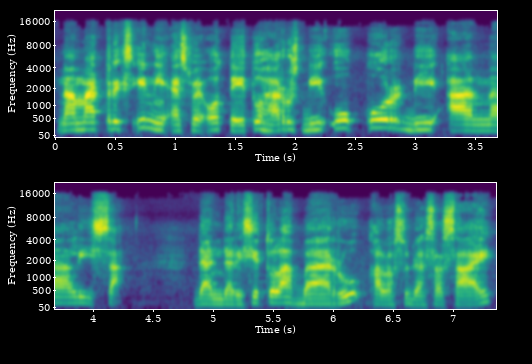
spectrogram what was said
Nah, matriks ini SWOT itu harus diukur, dianalisa. Dan dari situlah baru kalau sudah selesai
